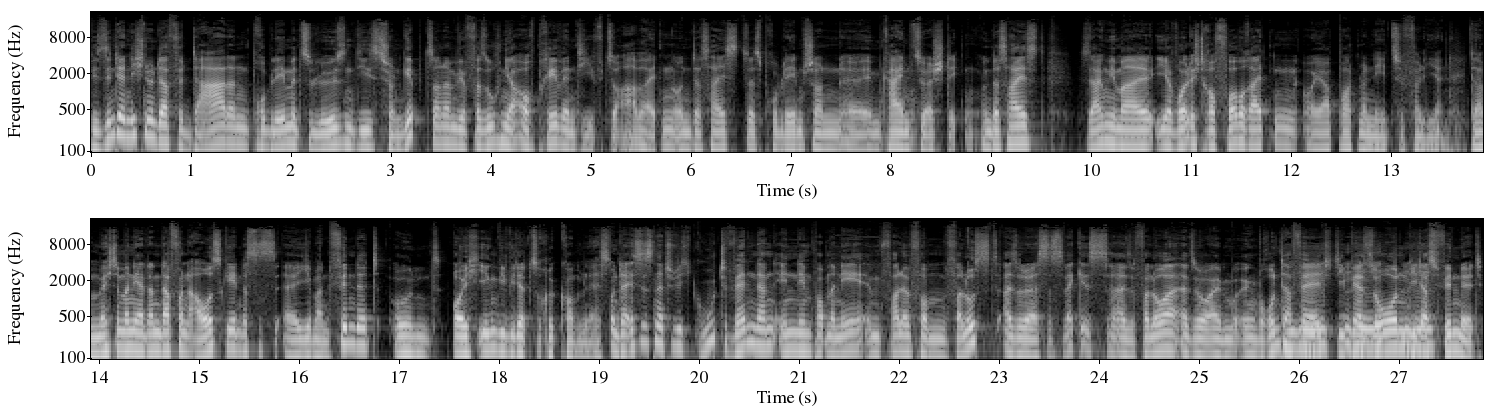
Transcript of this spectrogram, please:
Wir sind ja nicht nur dafür da, dann Probleme zu lösen, die es schon gibt, sondern wir versuchen ja auch präventiv zu arbeiten und das heißt, das Problem schon äh, im Keim zu ersticken. Und das heißt, Sagen wir mal, ihr wollt euch darauf vorbereiten, euer Portemonnaie zu verlieren. Da möchte man ja dann davon ausgehen, dass es äh, jemand findet und euch irgendwie wieder zurückkommen lässt. Und da ist es natürlich gut, wenn dann in dem Portemonnaie im Falle vom Verlust, also dass es weg ist, also verloren, also einem irgendwo runterfällt, Mhm, die mhm, Person, die mhm. das findet,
